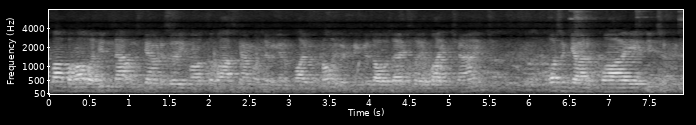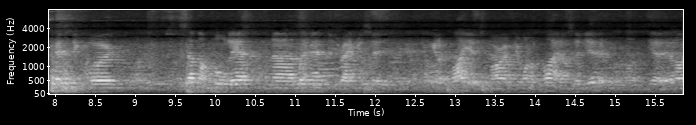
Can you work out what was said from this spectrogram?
lo and behold, I didn't know it was going to be my, the last game I was ever going to play for Collingwood because I was actually a late change. Wasn't going to play, did some contesting work. Someone pulled out and uh, Leigh Matthews rang me and said, I'm going to play you tomorrow if you want to play. And I said, yeah. Yeah, and I,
